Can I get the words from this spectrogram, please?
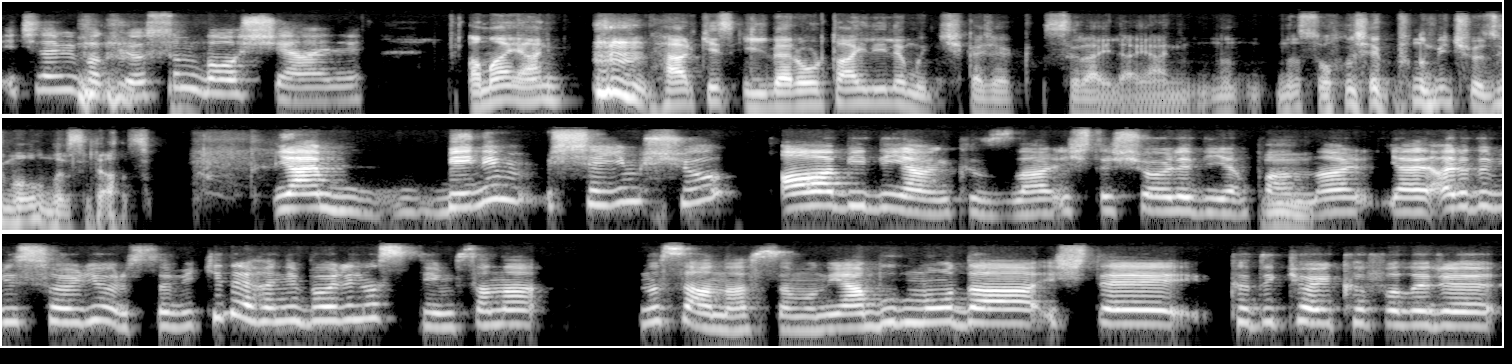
İçine bir bakıyorsun boş yani. Ama yani herkes İlber Ortaylı ile mi çıkacak sırayla? Yani nasıl olacak? Bunun bir çözümü olması lazım. Yani benim şeyim şu abi diyen kızlar işte şöyle diye yapanlar yani arada biz söylüyoruz tabii ki de hani böyle nasıl diyeyim sana nasıl anlatsam onu yani bu moda işte Kadıköy kafaları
